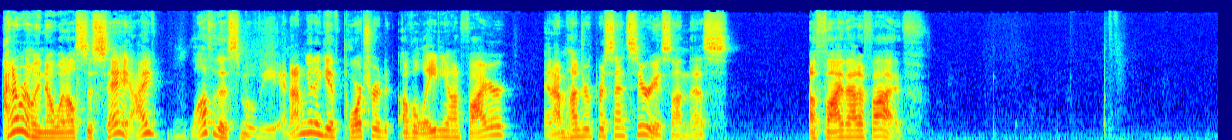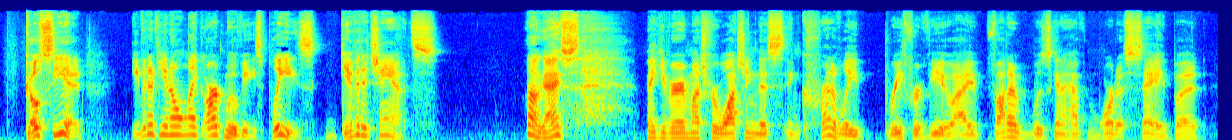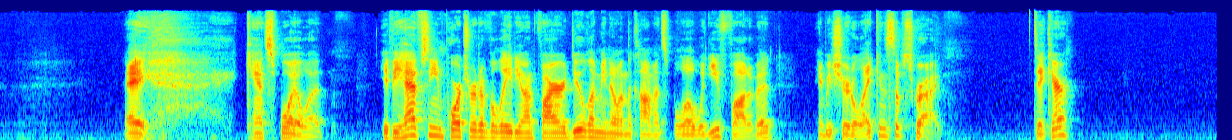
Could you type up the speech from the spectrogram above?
I don't really know what else to say. I love this movie, and I'm going to give Portrait of a Lady on Fire and I'm 100% serious on this, a 5 out of 5. Go see it. Even if you don't like art movies, please give it a chance. Well, guys, thank you very much for watching this incredibly brief review. I thought I was going to have more to say, but hey, can't spoil it. If you have seen Portrait of a Lady on Fire, do let me know in the comments below what you thought of it, and be sure to like and subscribe. Take care.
